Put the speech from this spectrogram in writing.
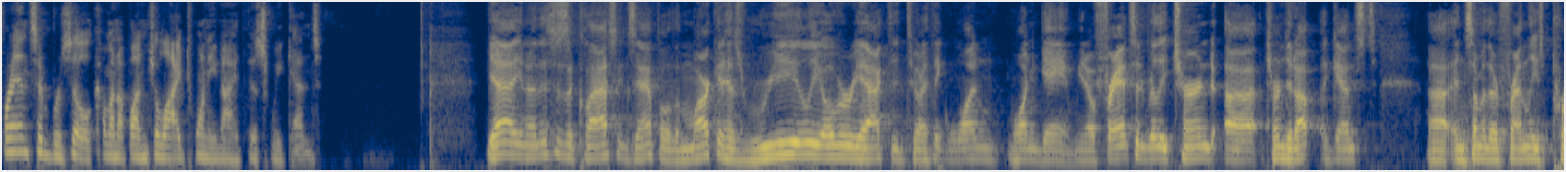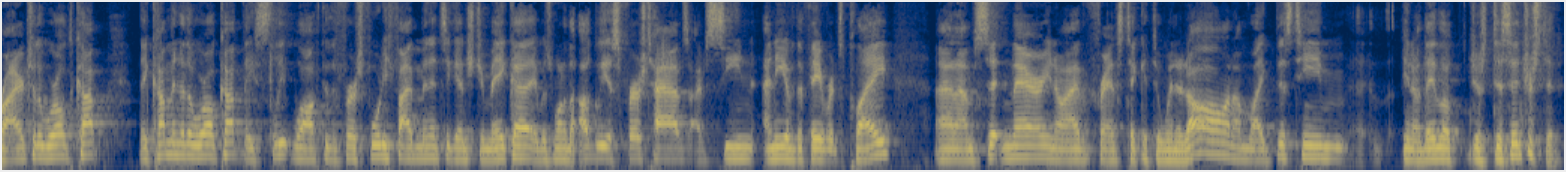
France and Brazil coming up on July 29th this weekend? Yeah, you know, this is a classic example. The market has really overreacted to I think one one game. You know, France had really turned uh, turned it up against uh, in some of their friendlies prior to the World Cup. They come into the World Cup, they sleepwalk through the first 45 minutes against Jamaica. It was one of the ugliest first halves I've seen any of the favorites play. And I'm sitting there, you know, I have a France ticket to win it all. And I'm like, this team, you know, they look just disinterested.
